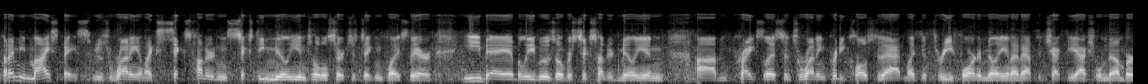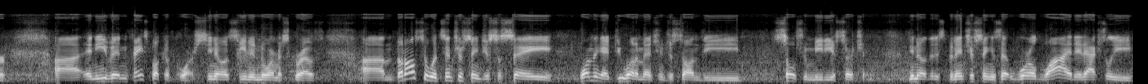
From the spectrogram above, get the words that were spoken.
but I mean MySpace was running at like 660 million total searches taking place there. eBay, I believe it was over 600 million. Um, Craigslist, it's running pretty close to that, like the three, 400 million. I'd have to check the actual number. Uh, and even Facebook, of course, you know, has seen enormous growth. Um, but also, what's interesting, just to say, one thing I do want to mention just on the social media searching, you know, that has been interesting is that worldwide it actually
